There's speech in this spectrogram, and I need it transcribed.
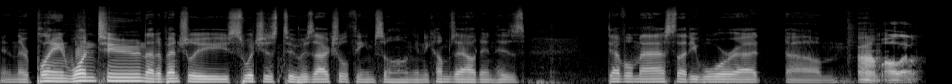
and they're playing one tune that eventually switches to his actual theme song, and he comes out in his devil mask that he wore at um, Um, all out.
